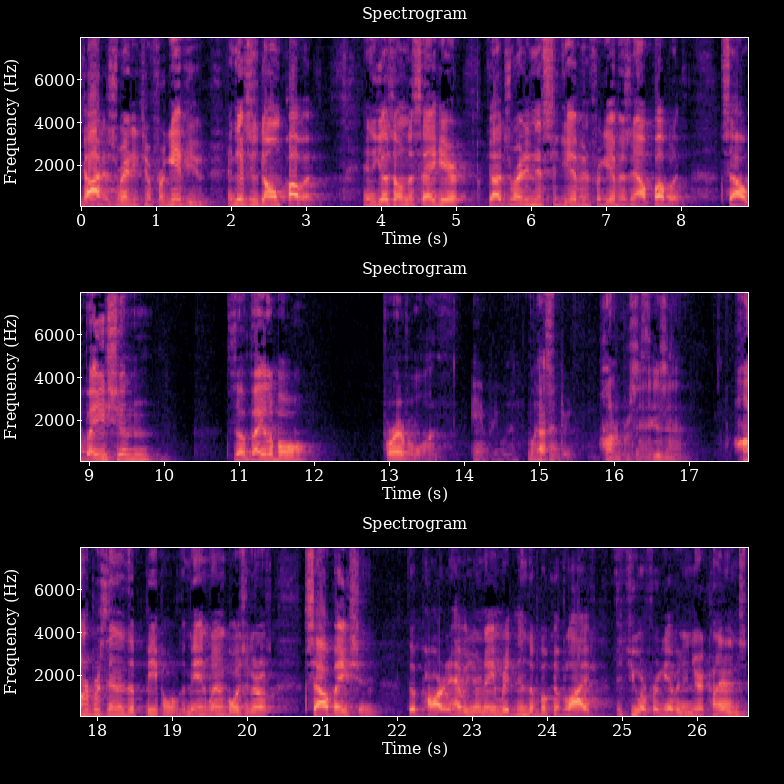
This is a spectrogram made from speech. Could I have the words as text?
God is ready to forgive you. And this has gone public. And he goes on to say here God's readiness to give and forgive is now public. Salvation is available for everyone. Everyone. That's 100. 100%, isn't it? 100% of the people, the men, women, boys, and girls, salvation, the part, and having your name written in the book of life that you are forgiven and you're cleansed,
